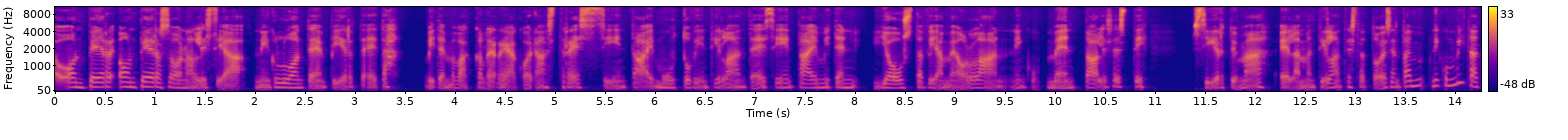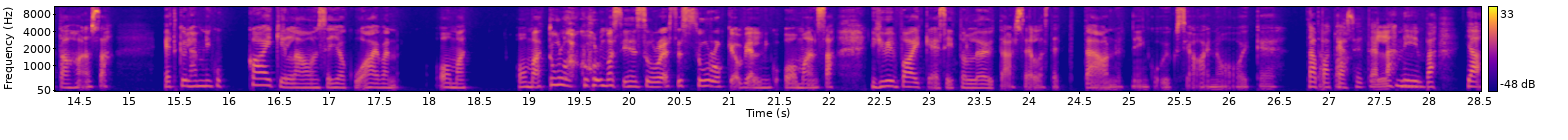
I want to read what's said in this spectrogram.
on, per, on persoonallisia niin kuin luonteenpiirteitä, miten me vaikka reagoidaan stressiin tai muuttuviin tilanteisiin tai miten joustavia me ollaan niin kuin mentaalisesti siirtymään elämäntilanteesta toisen tai niin kuin mitä tahansa. Että kyllähän niin kuin kaikilla on se joku aivan oma oma tulokulma siihen suruun ja se surukin on vielä niin kuin omansa, niin hyvin vaikea siitä on löytää sellaista, että tämä on nyt niin kuin yksi ja ainoa oikea tapa, tapa. käsitellä. Mm. Niinpä. Ja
